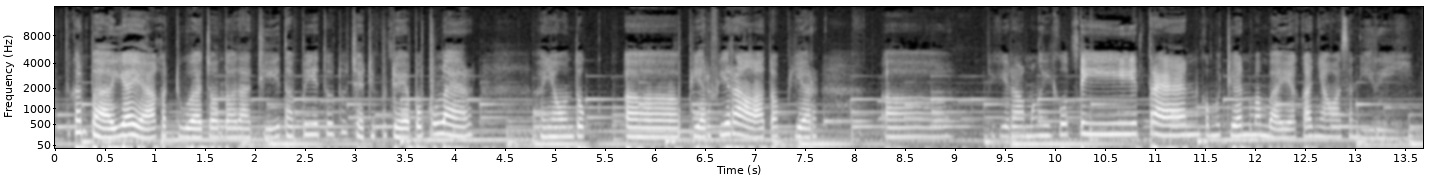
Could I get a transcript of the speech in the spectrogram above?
Itu kan bahaya ya kedua contoh tadi, tapi itu tuh jadi budaya populer hanya untuk uh, biar viral atau biar uh, dikira mengikuti tren kemudian membahayakan nyawa sendiri.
